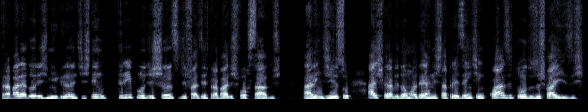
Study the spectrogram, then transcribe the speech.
Trabalhadores migrantes têm o triplo de chance de fazer trabalhos forçados. Além disso, a escravidão moderna está presente em quase todos os países.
